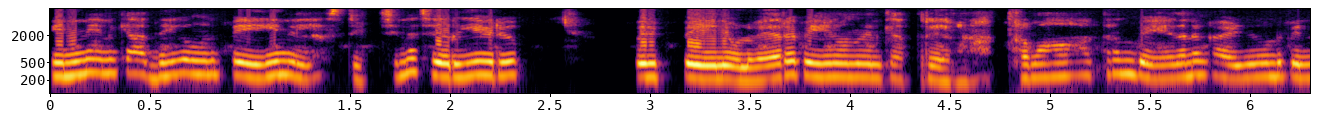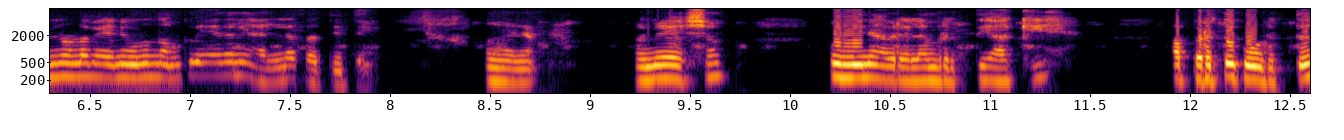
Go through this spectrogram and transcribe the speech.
പിന്നെ എനിക്ക് അധികം ഒന്നും പെയിൻ ഇല്ല. സ്റ്റിച്ചിന് ചെറിയൊരു ഒരു പെയിനേ ഉള്ളൂ. വേറെ പെയിനൊന്നും എനിക്ക് അത്രയില്ല അത്രമാത്രം വേദന കഴിഞ്ഞുകൊണ്ട് പിന്നെയുള്ള വേദനയൊന്നും നമുക്ക് വേദനയല്ല സത്യത്തിൽ. അങ്ങനെ. അതിനുശേഷം കുഞ്ഞിനെ അവരെല്ലാം വൃത്തിയാക്കി അപ്പുറത്ത് കൊടുത്ത്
